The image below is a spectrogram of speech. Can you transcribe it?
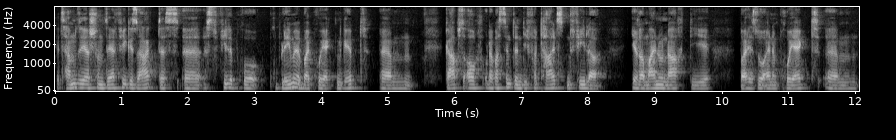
Jetzt haben Sie ja schon sehr viel gesagt, dass äh, es viele Pro Probleme bei Projekten gibt. Ähm, Gab es auch, oder was sind denn die fatalsten Fehler Ihrer Meinung nach, die bei so einem Projekt ähm,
